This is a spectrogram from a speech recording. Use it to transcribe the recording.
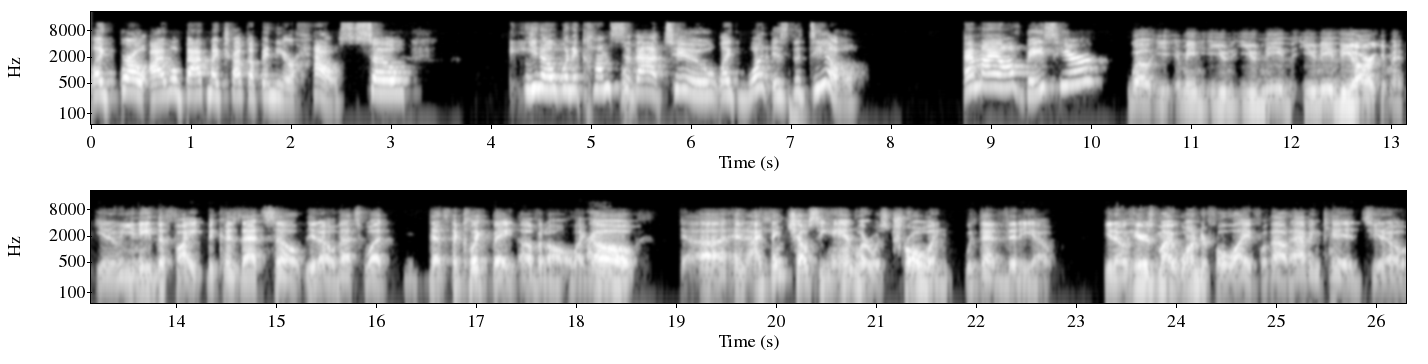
Like, bro, I will back my truck up into your house. So, you know, when it comes to that too, like, what is the deal? Am I off base here? Well, I mean, you you need you need the argument, you know, you need the fight because that's uh, you know, that's what that's the clickbait of it all. Like, Right. oh, uh, and I think Chelsea Handler was trolling with that video. You know, here's my wonderful life without having kids. You know,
